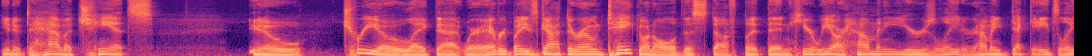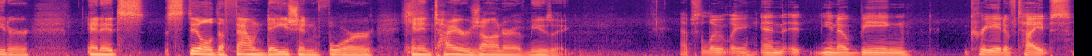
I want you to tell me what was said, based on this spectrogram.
you know to have a chance you know trio like that where everybody's got their own take on all of this stuff but then here we are how many years later how many decades later and it's still the foundation for an entire genre of music Absolutely. And, it, you know, being creative types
